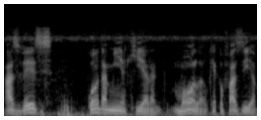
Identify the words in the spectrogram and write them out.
Às vezes, quando a minha aqui era mola, o que é que eu fazia?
